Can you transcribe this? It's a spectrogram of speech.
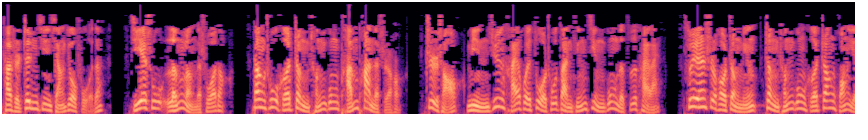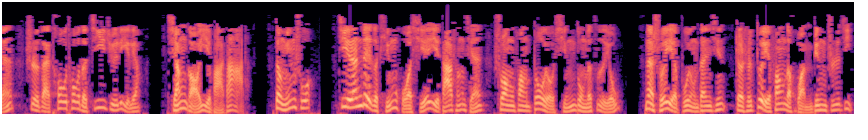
他是真心想救府的？杰叔冷冷的说道：“当初和郑成功谈判的时候，至少闽军还会做出暂停进攻的姿态来。虽然事后证明郑成功和张煌言是在偷偷的积聚力量，想搞一把大的。”邓明说：“既然这个停火协议达成前，双方都有行动的自由。”那谁也不用担心，这是对方的缓兵之计。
